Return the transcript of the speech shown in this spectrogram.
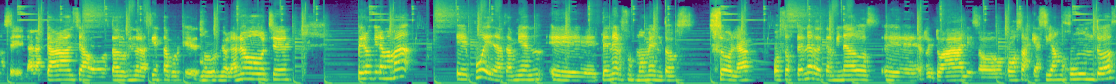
no sé, la lactancia o está durmiendo la siesta porque no durmió la noche, pero que la mamá eh, pueda también eh, tener sus momentos sola o sostener determinados eh, rituales o cosas que hacían juntos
